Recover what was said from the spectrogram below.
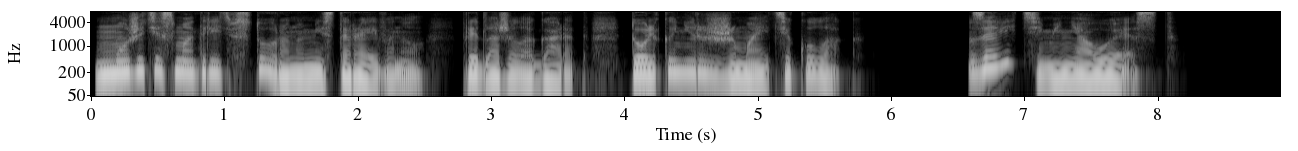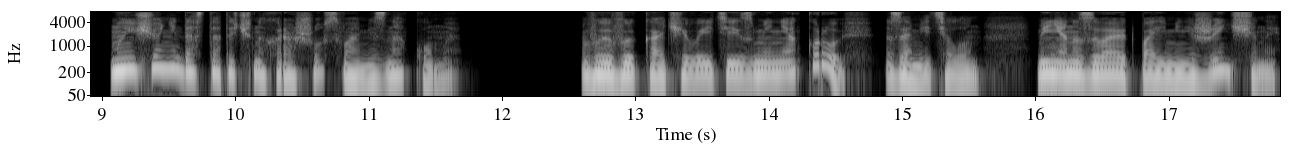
«Можете смотреть в сторону, мистер Рейвенелл», — предложила Гаррет. «Только не разжимайте кулак». «Зовите меня Уэст». «Мы еще недостаточно хорошо с вами знакомы». «Вы выкачиваете из меня кровь», — заметил он. «Меня называют по имени женщины,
